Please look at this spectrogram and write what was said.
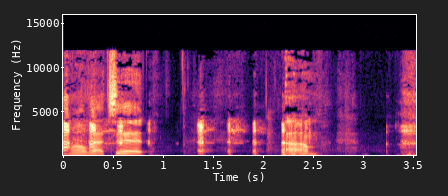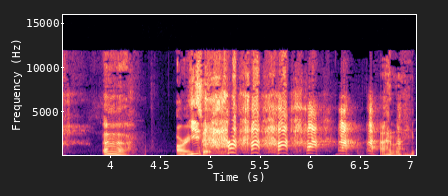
Well, that's it. Um. uh, all right. So I don't.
